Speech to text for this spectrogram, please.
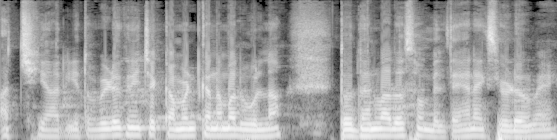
अच्छी आ रही है। तो वीडियो के नीचे कमेंट करना मत भूलना। तो धन्यवाद दोस्तों, मिलते हैं नेक्स्ट वीडियो में।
